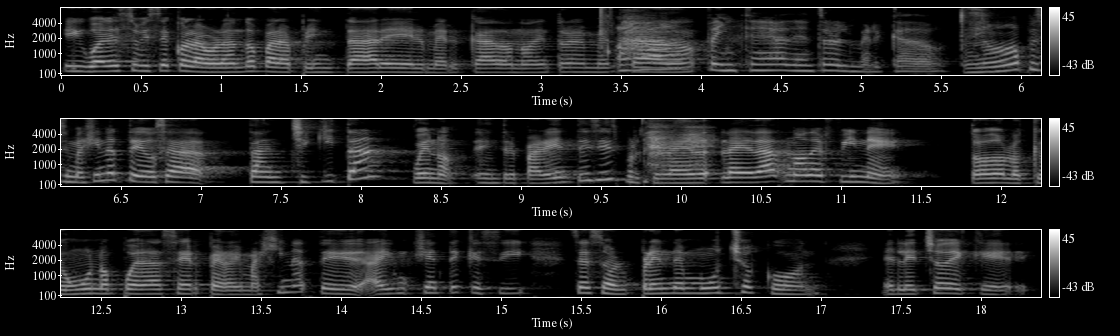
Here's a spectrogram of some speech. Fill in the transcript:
Igual estuviste colaborando para pintar el mercado, ¿no? Dentro del mercado. Ah, pinté adentro del mercado. No, pues imagínate, o sea, tan chiquita, bueno, entre paréntesis, porque la, la edad no define todo lo que uno puede hacer, pero imagínate, hay gente que sí se sorprende mucho con el hecho de que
